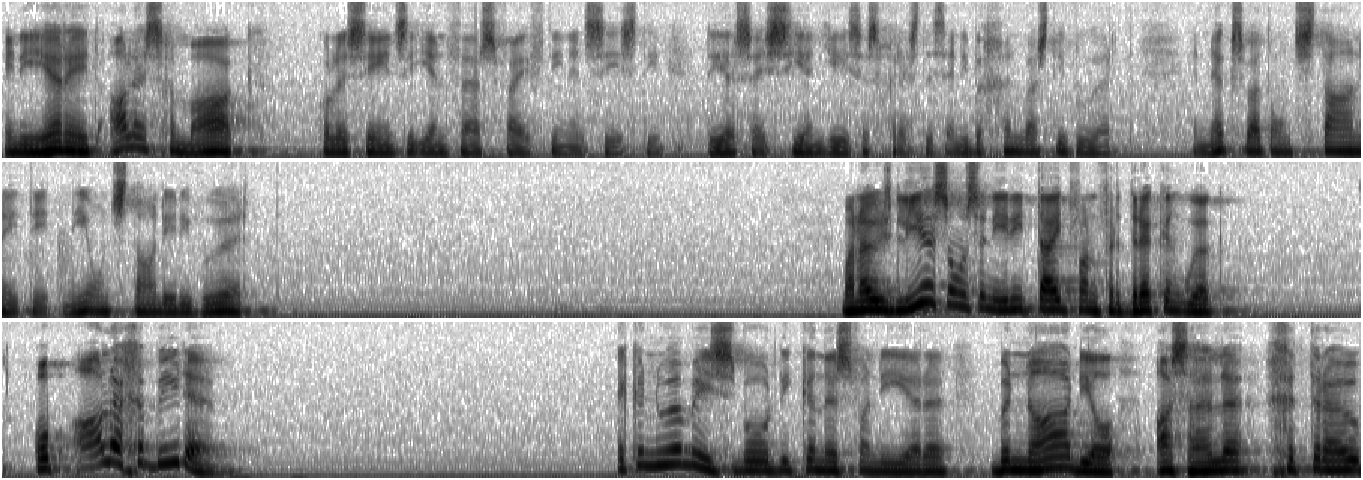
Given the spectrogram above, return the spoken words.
En die Here het alles gemaak Kolossense 1 vers 15 en 16 deur sy seun Jesus Christus. In die begin was die woord En niks wat ontstaan het, het nie ontstaan dier die woord. Maar nou lees ons in hierdie tyd van verdrukking ook op alle gebiede. Ekonomies word die kinders van die Here benadeel as hulle getrou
